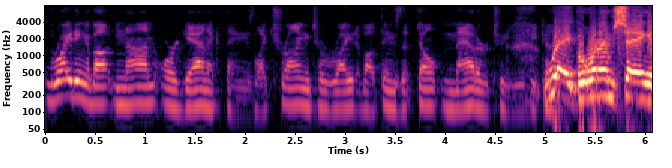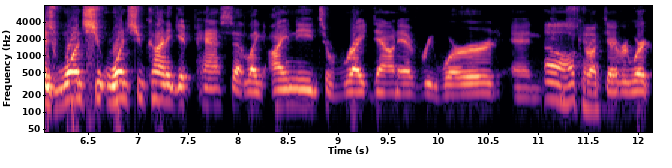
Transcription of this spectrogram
writing about non-organic things, like trying to write about things that don't matter to you because Right, but what I'm saying is once you once you kind of get past that, like I need to write down every word and Oh, okay. construct every word,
